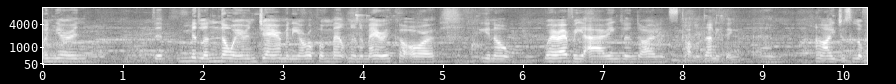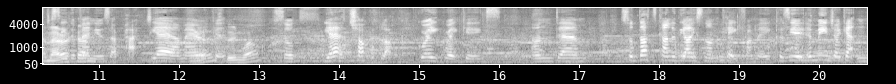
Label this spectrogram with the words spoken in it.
when you're in the middle of nowhere in Germany or up a mountain in America or you know wherever you are, England, Ireland, Scotland, anything. Um, and I just love to see the venues are packed. Yeah, Yeah, America. it's doing well. So it's, yeah, chocolate block, great, great gigs, and um, so that's kind of the icing on the cake for me because it means you're getting,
